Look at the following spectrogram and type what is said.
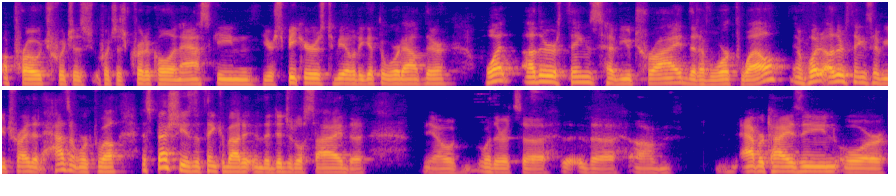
approach, which is which is critical in asking your speakers to be able to get the word out there. What other things have you tried that have worked well, and what other things have you tried that hasn't worked well? Especially as to think about it in the digital side, the you know whether it's uh, the um, advertising or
